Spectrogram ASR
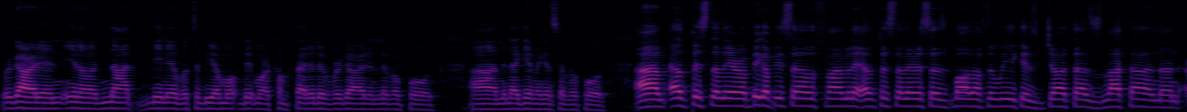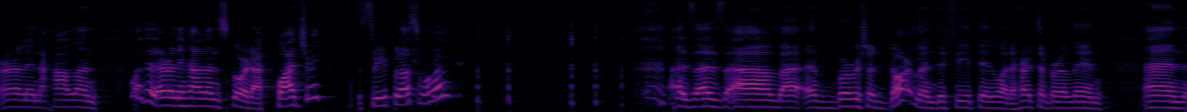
regarding you know not being able to be a more, bit more competitive regarding Liverpool um, in that game against Liverpool. Um, El Pistolero, big up yourself, family. El Pistolero says ball of the week is Jota, Zlatan, and Erling Haaland. What did Erling Haaland score? That quadric, three plus one. as as um, uh, Borussia Dortmund defeated what Hertha Berlin, and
